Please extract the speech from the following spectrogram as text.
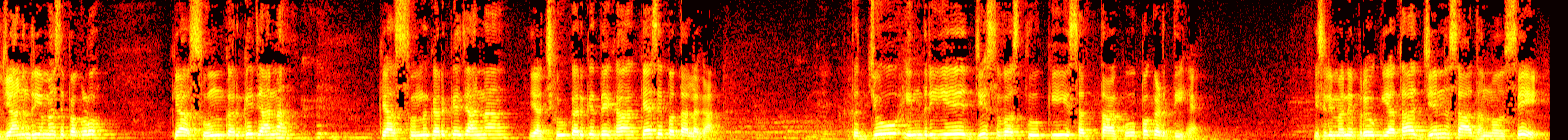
ज्ञान इंद्रिय में से पकड़ो। क्या सुन करके जाना? क्या सुन करके जाना? या छू करके देखा? कैसे पता लगा? तो जो इंद्रिय जिस वस्तु की सत्ता को पकड़ती है इसलिए मैंने प्रयोग किया था जिन साधनों से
